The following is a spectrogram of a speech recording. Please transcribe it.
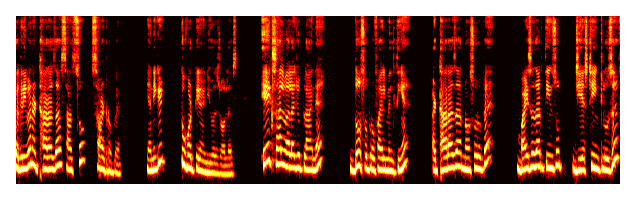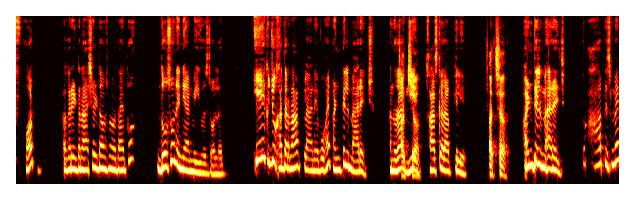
तकरीबन अट्ठारह हज़ार सात सौ साठ रुपए, यानी कि two forty nine US dollar एक साल वाला जो प्लान है, दो सौ प्रोफ़ाइल मिलती हैं अट्ठारह हज़ार नौ सौ रुपए, बाईस हज़ार तीन सौ जीएसटी इंक्लूसिव और अगर इंटरनेशनल टर्म्स में बताएँ तो दो सौ निन्यानवे यूएस डॉलर एक जो खतरनाक प्लान है वो है अंटिल मैरिज अनुराग अच्छा। ये खासकर आपके लिए। अच्छा। अंटिल मैरिज तो आप इसमें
